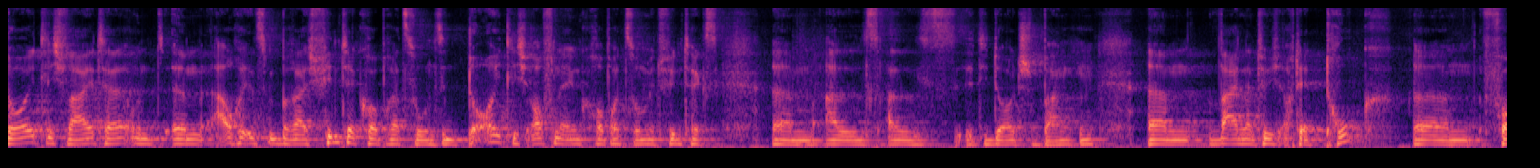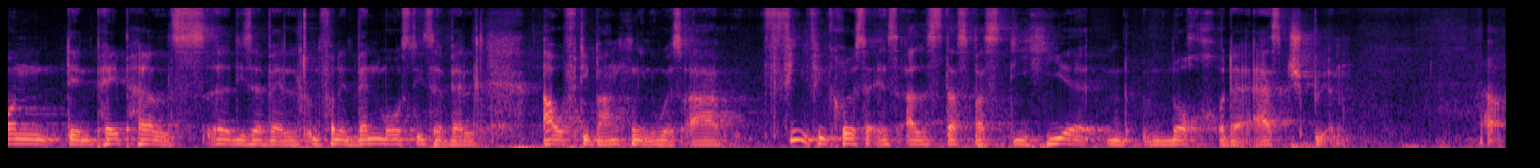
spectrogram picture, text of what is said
deutlich weiter und ähm, auch im Bereich Fintech-Kooperationen sind deutlich offener in Kooperation mit Fintechs ähm, als, als die deutschen Banken, ähm, weil natürlich auch der Druck ähm, von den PayPals äh, dieser Welt und von den Venmos dieser Welt auf die Banken in den USA viel, viel größer ist als das, was die hier noch oder erst spüren. Ja.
